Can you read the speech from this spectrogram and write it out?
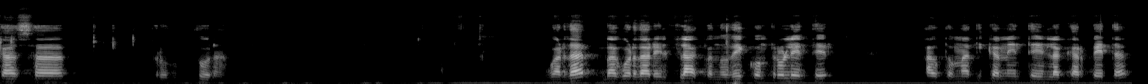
casa productora. Guardar, va a guardar el flag. Cuando dé control enter, automáticamente en la carpeta,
